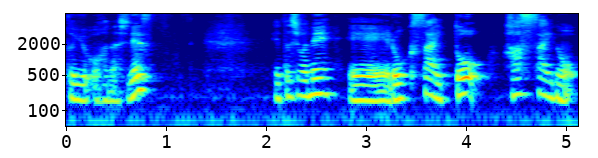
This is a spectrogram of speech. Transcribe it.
というお話です。私はね、えー6歳と8歳の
